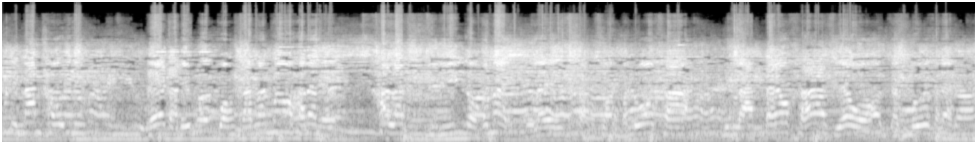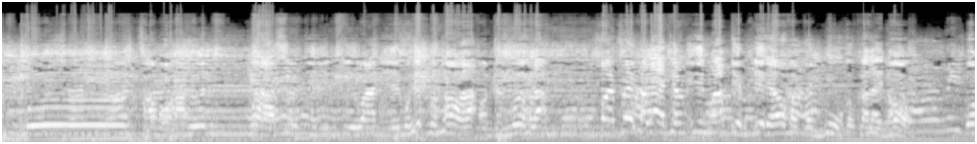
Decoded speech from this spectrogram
มันเดน้ำเท่าอีกนึงแต่แต่เดี๋ยวเมื่อกวางกันมันเมื่อขนาดนี้คาลัดอยู่ดีเนาะก็ไม่อะไรสั่งสอนมันรู้ค่ะลุงหลานแต้วค่ะเสียวอ่อนกันมือขนาดมือหาหมอหาเงินเมื่อซื้อที่ดินกี่วันนี่มือเฮ็ดมือห่อละอ่อนกันมือละเปิดไปคาแรกเชียงอินมาเต็มที่แล้วค่ะผมหูกับคาไรนาะ ก็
